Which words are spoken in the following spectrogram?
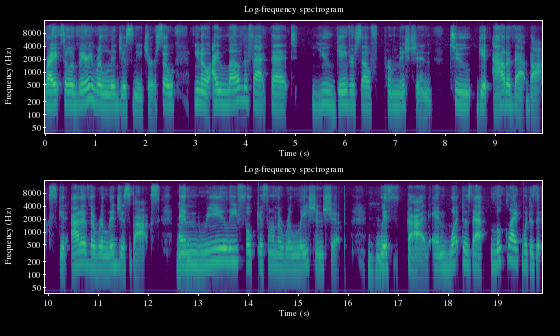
right so a very religious nature so you know i love the fact that you gave yourself permission to get out of that box get out of the religious box mm-hmm. and really focus on the relationship mm-hmm. with God and what does that look like? What does it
